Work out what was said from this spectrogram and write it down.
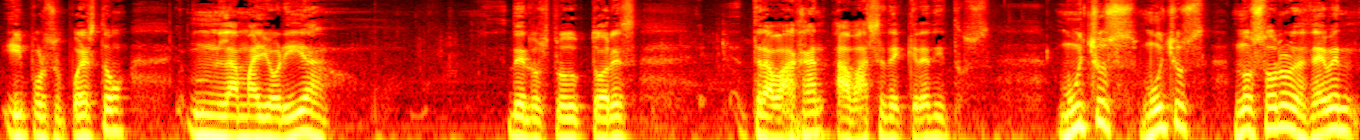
Y por supuesto, mm, la mayoría de los productores trabajan a base de créditos. Muchos, muchos no solo les deben,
